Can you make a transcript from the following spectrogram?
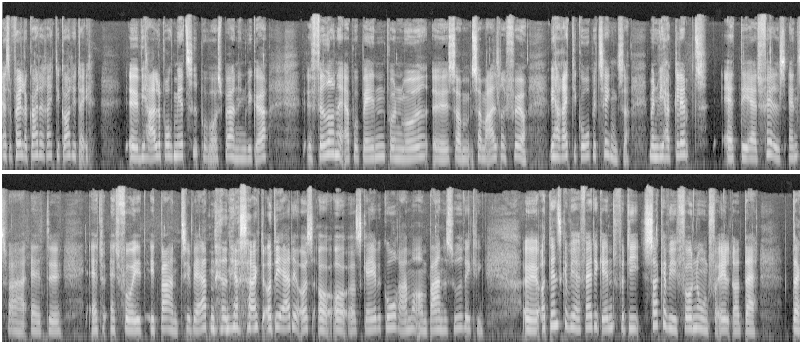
Altså forældre gør det rigtig godt i dag. Øh, vi har aldrig brugt mere tid på vores børn, end vi gør. Øh, fædrene er på banen på en måde, øh, som, som aldrig før. Vi har rigtig gode betingelser, men vi har glemt, at det er et fælles ansvar at, at, at få et, et barn til verden, havde jeg sagt, og det er det også at, at, at skabe gode rammer om barnets udvikling. Og den skal vi have fat igen, fordi så kan vi få nogle forældre, der der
